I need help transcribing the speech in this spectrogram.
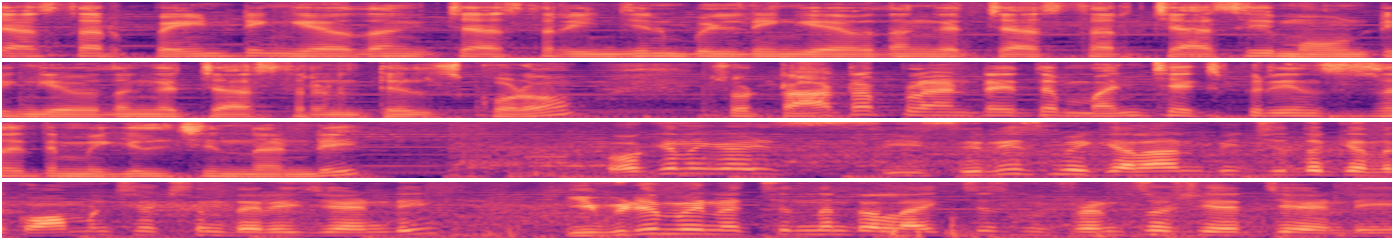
చేస్తారు పెయింటింగ్ ఏ విధంగా చేస్తారు ఇంజిన్ బిల్డింగ్ ఏ విధంగా చేస్తారు చాసీ మౌంటింగ్ ఏ విధంగా చేస్తారని తెలుసుకోవడం. సో టాటా ప్లాంట్ అయితే మంచి ఎక్స్పీరియన్సెస్ అయితే మిగిల్చిందండి. ఓకేనా గైస్ ఈ సిరీస్ మీకు ఎలా అనిపించిందో కింద కామెంట్ సెక్షన్ తెలియజేయండి. ఈ వీడియో మీకు నచ్చిందంటే లైక్ చేసి మీ ఫ్రెండ్స్తో షేర్ చేయండి.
